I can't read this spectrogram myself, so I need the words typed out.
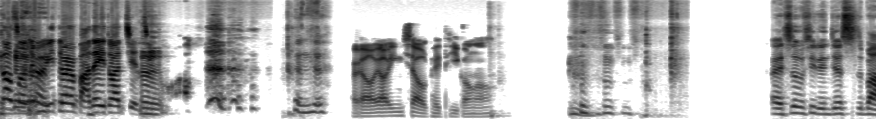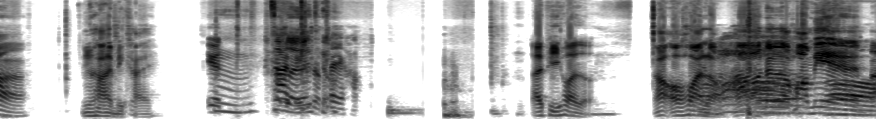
到时候就有一堆人把那一段剪精华。真的，还要要音效我可以提供哦。哎，伺服器连接失败啊。因为他还没开。因为嗯，他还没准备好。IP 换了。啊哦，换了啊，那个画面，哦拜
